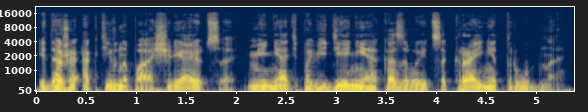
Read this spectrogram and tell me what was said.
и даже активно поощряются, менять поведение оказывается крайне трудно –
